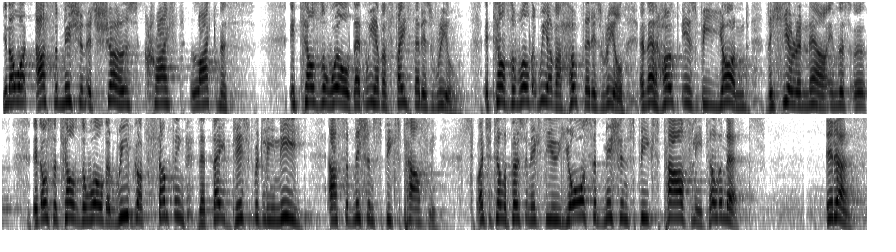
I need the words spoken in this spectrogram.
You know what? Our submission, it shows Christ likeness. It tells the world that we have a faith that is real. It tells the world that we have a hope that is real, and that hope is beyond the here and now in this earth. It also tells the world that we've got something that they desperately need. Our submission speaks powerfully. Why don't you tell the person next to you, your submission speaks powerfully? Tell them that. It does.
